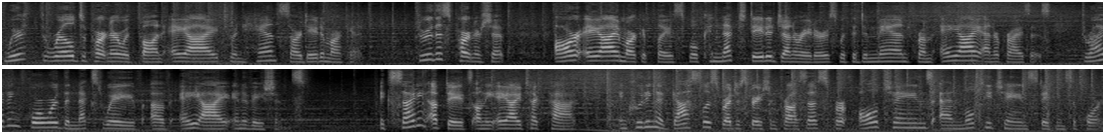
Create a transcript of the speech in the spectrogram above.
We're thrilled to partner with Bahne AI to enhance our data market. Through this partnership, our AI marketplace will connect data generators with the demand from AI enterprises, driving forward the next wave of AI innovations. Exciting updates on the AI tech pad, including a gasless registration process for all chains and multi-chain staking support.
